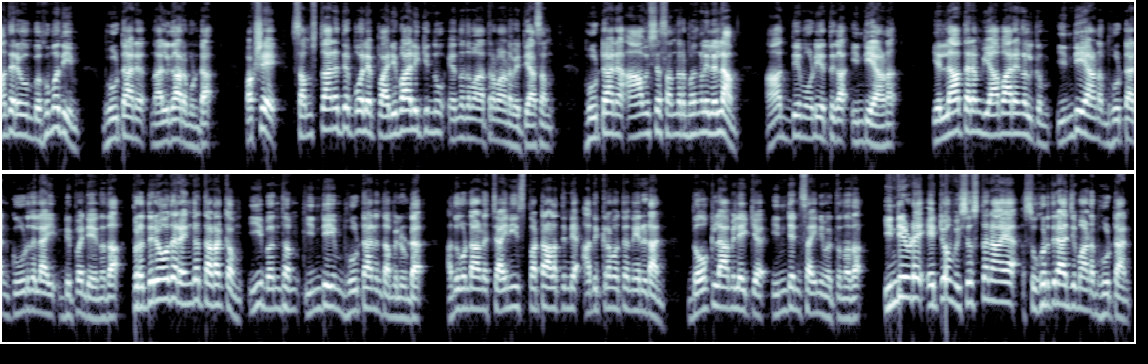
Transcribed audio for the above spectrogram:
ആദരവും ബഹുമതിയും ഭൂട്ടാന് നൽകാറുമുണ്ട്. പക്ഷേ സംസ്ഥാനത്തെ പോലെ പരിപാലിക്കുന്നു എന്നത് മാത്രമാണ് വ്യത്യാസം. ഭൂട്ടാന് ആവശ്യ സന്ദർഭങ്ങളിലെല്ലാം ആദ്യം ഓടിയെത്തുക ഇന്ത്യയാണ്. എല്ലാത്തരം വ്യാപാരങ്ങൾക്കും ഇന്ത്യയാണ് ഭൂട്ടാൻ കൂടുതലായി ഡിപ്പെൻഡ് ചെയ്യുന്നത്. പ്രതിരോധ രംഗത്തടക്കം ഈ ബന്ധം ഇന്ത്യയും ഭൂട്ടാനും തമ്മിലുണ്ട്. അതുകൊണ്ടാണ് ചൈനീസ് പട്ടാളത്തിന്റെ അതിക്രമത്തെ നേരിടാൻ ദോക്ലാമിലേക്ക് ഇന്ത്യൻ സൈന്യം എത്തുന്നത്. ഇന്ത്യയുടെ ഏറ്റവും വിശ്വസ്തനായ സുഹൃത്ത് രാജ്യമാണ് ഭൂട്ടാൻ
